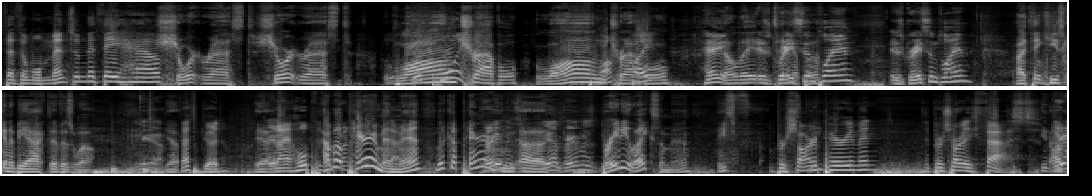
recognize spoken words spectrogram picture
that the momentum that they have Short rest, short rest, long travel, long, Long travel. Hey, LA is Grayson playing? Is Grayson playing? I think he's going to be active as well. Yeah. Yep. That's good. Yeah. And I hope. How about Perryman, man? Look at Perryman. Perryman's- Uh, yeah, Perryman's- Brady likes him, man. He's Brashard Perryman. Brashard is fast. They're gonna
